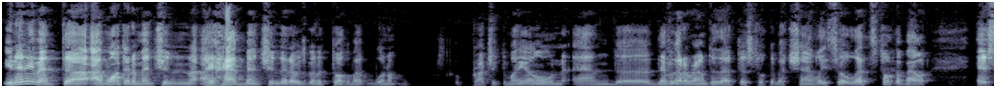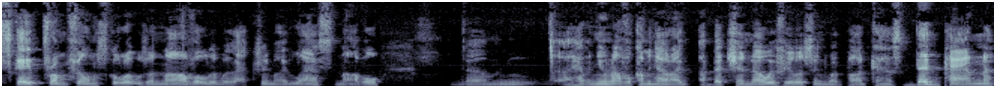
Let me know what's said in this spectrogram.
In any event, uh, I wanted to mention, I had mentioned that I was going to talk about one project of my own and uh, never got around to that, just talked about Shanley. So let's talk about Escape from Film School. It was a novel, it was actually my last novel. Um, I have a new novel coming out. I, I, bet you know if you're listening to my podcast. Deadpan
